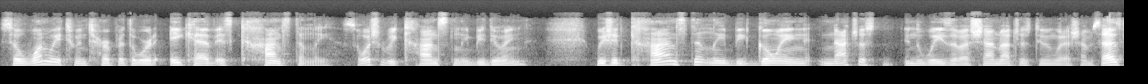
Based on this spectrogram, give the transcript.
So one way to interpret the word akev is constantly. So what should we constantly be doing? We should constantly be going not just in the ways of Hashem, not just doing what Hashem says,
